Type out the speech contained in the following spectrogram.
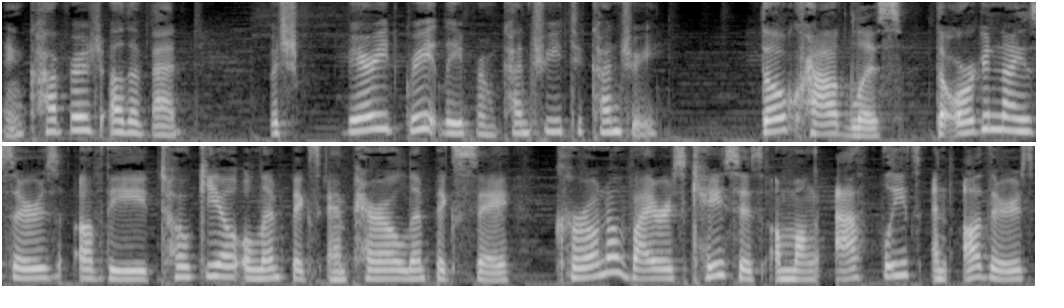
and coverage of the event, which varied greatly from country to country. Though crowdless, the organizers of the Tokyo Olympics and Paralympics say coronavirus cases among athletes and others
